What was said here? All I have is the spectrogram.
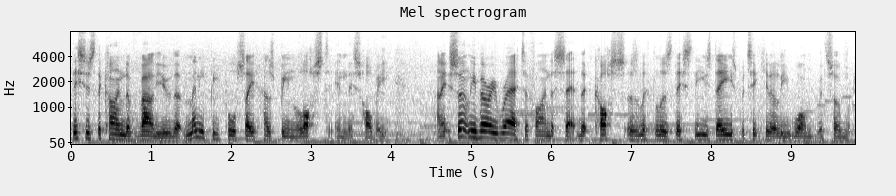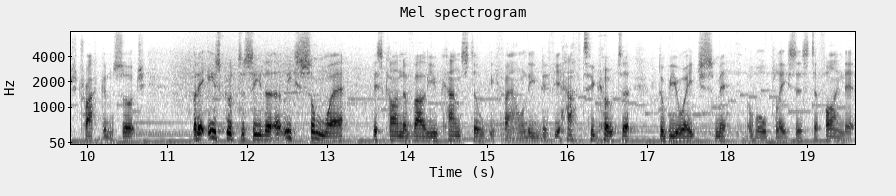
this is the kind of value that many people say has been lost in this hobby. And it's certainly very rare to find a set that costs as little as this these days, particularly one with so much track and such. But it is good to see that at least somewhere this kind of value can still be found, even if you have to go to WH Smith of all places to find it.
